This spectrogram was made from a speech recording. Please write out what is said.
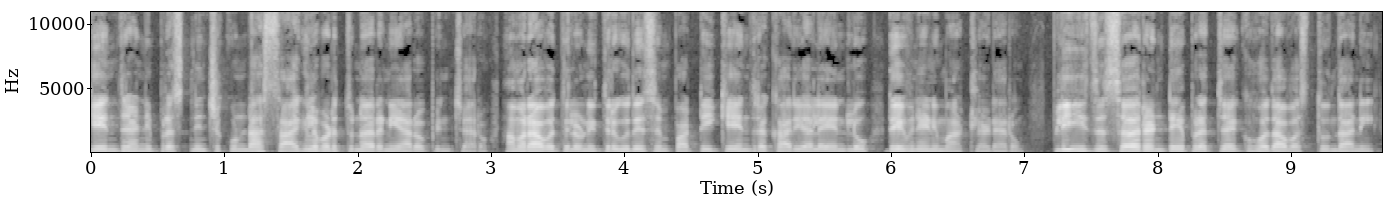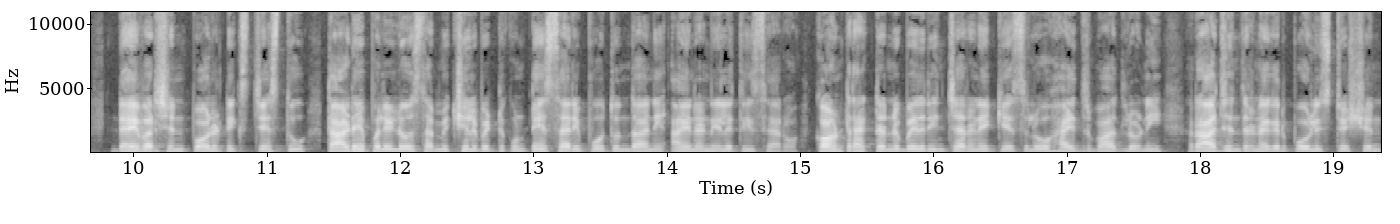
కేంద్రాన్ని ప్రశ్నించకుండా సాగిలబడుతున్నారని ఆరోపించారు. అమరావతిలోని తెలుగుదేశం పార్టీ కేంద్ర కార్యాలయంలో దేవినేని మాట్లాడారు. ప్లీజ్ సార్ అంటే ప్రత్యేక హోదా వస్తుందా అని డైవర్షన్ పాలిటిక్స్ చేస్తూ తాడేపల్లిలో సమీక్షలు పెట్టుకుంటే సరిపోతుందా అని ఆయన నిలదీశారు. కాంట్రాక్టర్ను బెదిరించారనే కేసులో హైదరాబాద్లోని రాజేంద్రనగర్ పోలీస్ స్టేషన్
